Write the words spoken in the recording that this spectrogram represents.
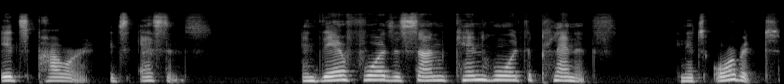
its power, its essence, and therefore the sun can hold the planets in its orbit.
